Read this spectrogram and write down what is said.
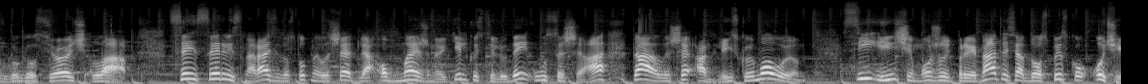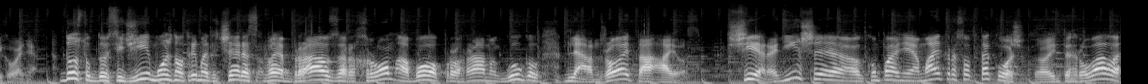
в Google Search Lab. Цей сервіс наразі доступний лише для обмеженої кількості людей у США та лише англійською мовою. Всі інші можуть приєднатися до списку очікування. Доступ до CGE можна отримати через веб-браузер Chrome або програми Google для Android та iOS. Ще раніше е, компанія Microsoft також е, інтегрувала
